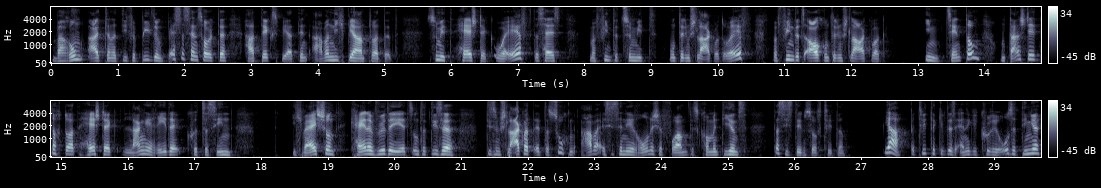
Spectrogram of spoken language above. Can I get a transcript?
Warum alternative Bildung besser sein sollte, hat die Expertin aber nicht beantwortet. Somit Hashtag ORF, das heißt, man findet somit unter dem Schlagwort ORF, man findet es auch unter dem Schlagwort im Zentrum und dann steht noch dort Hashtag lange Rede, kurzer Sinn. Ich weiß schon, keiner würde jetzt unter dieser diesem Schlagwort etwas suchen, aber es ist eine ironische Form des Kommentierens. Das ist eben so auf Twitter. Ja, bei Twitter gibt es einige kuriose Dinge,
